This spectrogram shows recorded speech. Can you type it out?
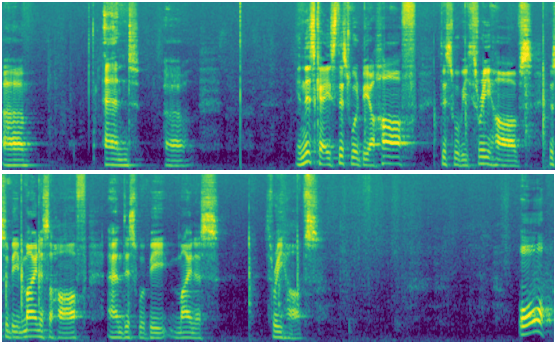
uh, and uh, in this case, this would be a half, this would be three halves, this would be minus a half, and this would be minus three halves. Or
